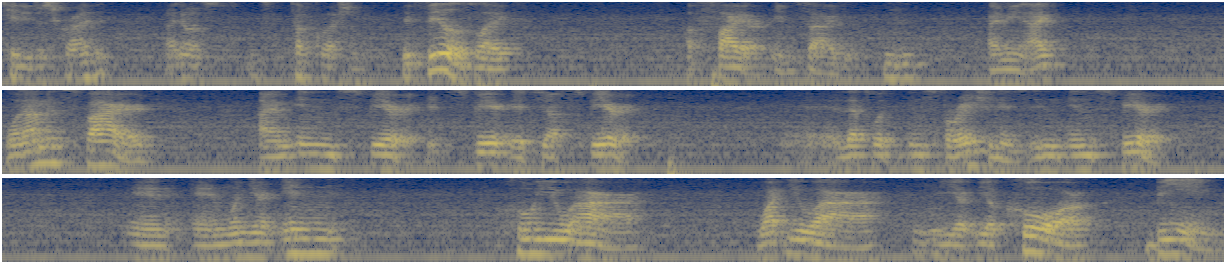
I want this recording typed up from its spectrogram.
Can you describe it? I know it's, it's a tough question. it feels like a fire inside you Mm-hmm. I mean, I when I'm inspired, I'm in spirit. It's spirit. It's your spirit. Uh, That's what inspiration is in in spirit. And and when you're in who you are, what you are, Mhm. your your core being,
